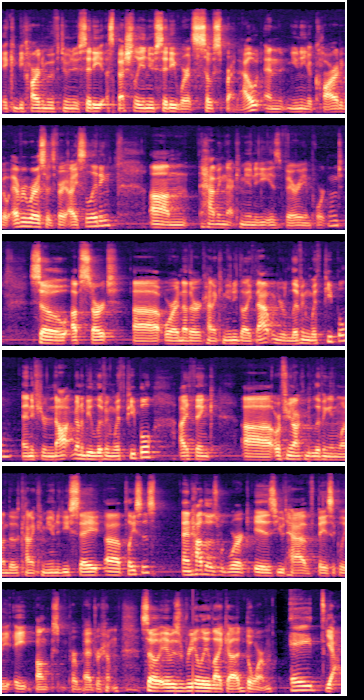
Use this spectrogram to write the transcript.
it can be hard to move to a new city, especially a new city where it's so spread out and you need a car to go everywhere, so it's very isolating. Um, having that community is very important. So, Upstart uh, or another kind of community like that, when you're living with people, and if you're not going to be living with people, I think, uh, or if you're not going to be living in one of those kind of community stay uh, places, and how those would work is you'd have basically eight bunks per bedroom. So it was really like a dorm. Eight. Yeah,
